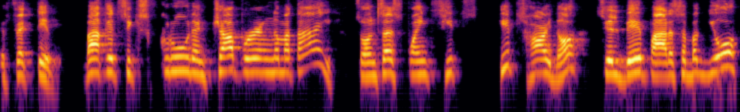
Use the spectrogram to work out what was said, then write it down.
effective. Bakit six crew ng chopper ang namatay? Sonsas point hits, hits hard, no? Silbe para sa Bagyo,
